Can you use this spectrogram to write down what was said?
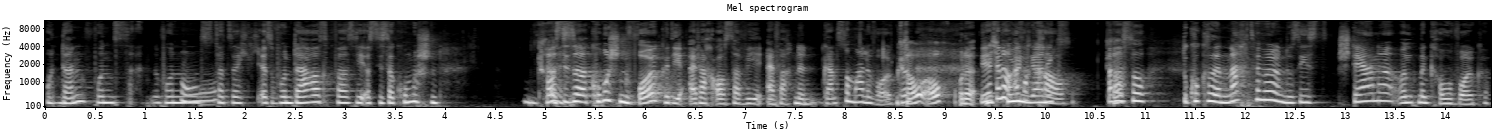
Und dann wurden wurden Oh. tatsächlich, also wurden daraus quasi aus dieser komischen, Krass. aus dieser komischen Wolke, die einfach aussah wie einfach eine ganz normale Wolke. Grau auch? Oder Ja, genau, einfach gar grau. nichts? Aber so, du guckst in den Nachthimmel und du siehst Sterne und eine graue Wolke.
